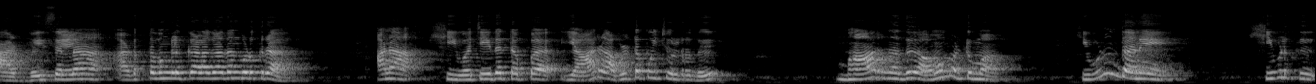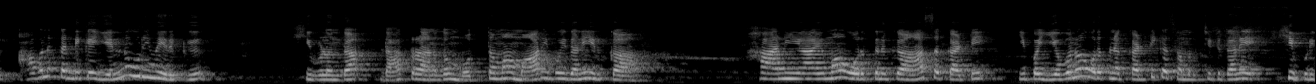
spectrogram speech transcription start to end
அட்வைஸ் எல்லாம் அடுத்தவங்களுக்கு அழகாக தான் கொடுக்குறா. ஆனால் இவ செய்த தப்ப யார் அவள்கிட்ட போய் சொல்கிறது மாறுனது அவன் மட்டுமா? இவளும் தானே. இவளுக்கு அவனை தண்டிக்க என்ன உரிமை இருக்குது இவளும் தான் டாக்டர் ஆனதும் மொத்தமாக மாறி போய் தானே இருக்கா. அநியாயமாக ஒருத்தனுக்கு ஆசை காட்டி இப்போ எவனோ ஒருத்தனை கட்டிக்க சம்மதிச்சிட்டு தானே இப்படி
